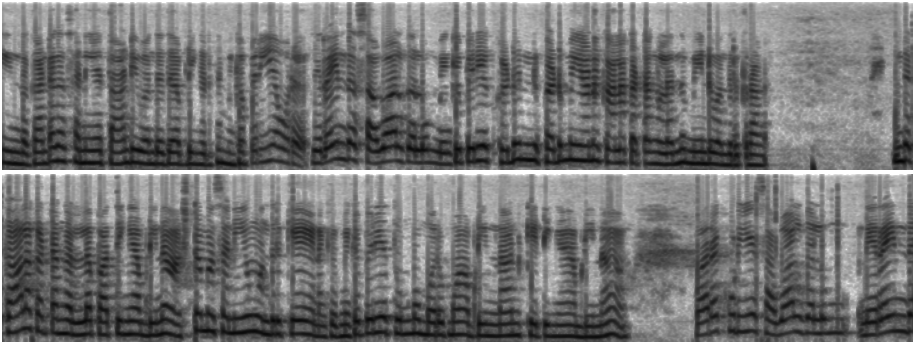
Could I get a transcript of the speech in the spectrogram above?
இந்த கண்டக சனியை தாண்டி வந்தது அப்படிங்கிறது மிகப்பெரிய ஒரு நிறைந்த சவால்களும் மிகப்பெரிய கடும் கடுமையான காலகட்டங்கள்ல இருந்து மீண்டு வந்திருக்கிறாங்க. இந்த காலகட்டங்கள்ல பார்த்தீங்க அப்படின்னா அஷ்டம சனியும் வந்திருக்கே. எனக்கு மிகப்பெரிய துன்பம் வருமா அப்படின்னான்னு கேட்டீங்க அப்படின்னா வரக்கூடிய சவால்களும் நிறைந்த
